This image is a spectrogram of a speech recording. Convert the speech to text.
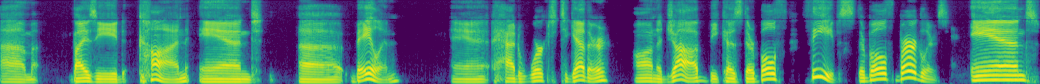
um Bayezid Khan and uh Balin and had worked together on a job because they're both thieves. They're both burglars. And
